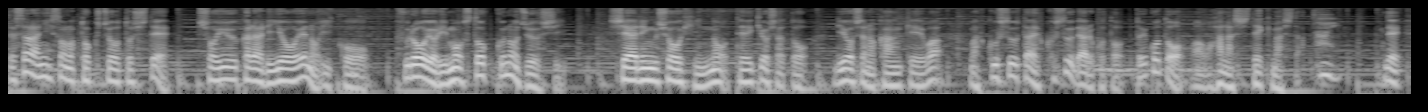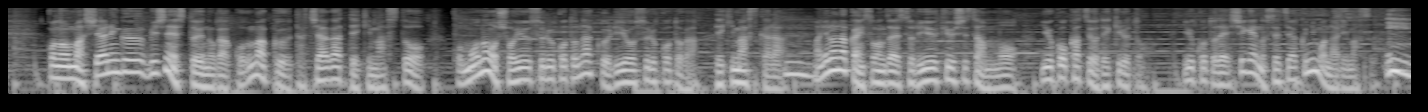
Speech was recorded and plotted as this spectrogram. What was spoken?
でさらにその特徴として所有から利用への移行フローよりもストックの重視シェアリング商品の提供者と利用者の関係は、まあ、複数対複数であることということをまあお話ししてきました。はいでこのまあシェアリングビジネスというのがこううまく立ち上がっていきますと物を所有することなく利用することができますから、うんまあ、世の中に存在する有給資産も有効活用できるということで資源の節約にもなります。ええ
